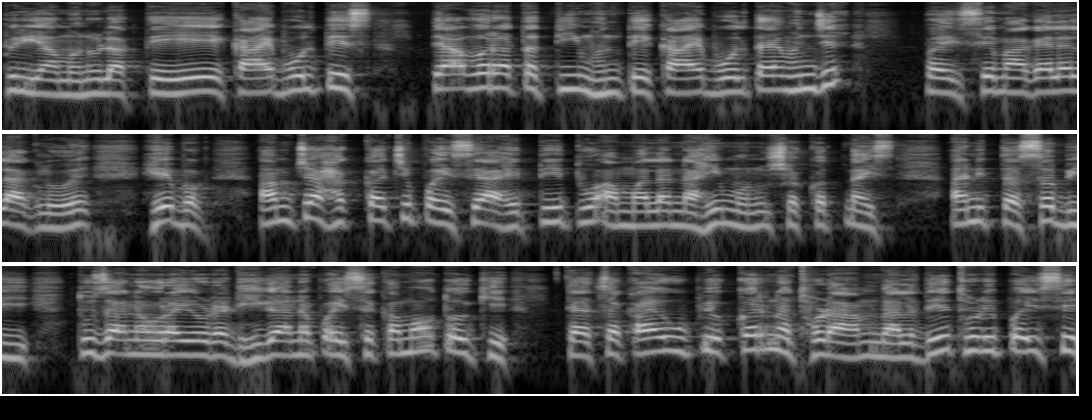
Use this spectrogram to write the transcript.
प्रिया म्हणू लागते ए काय बोलतेस? त्यावर आता ती म्हणते काय बोलताय म्हणजे? पैसे मागायला लागलो आहे. हे बघ आमच्या हक्काचे पैसे आहेत ते तू आम्हाला नाही म्हणू शकत नाहीस. आणि तसं बी तुझा नवरा एवढा ढिगानं पैसे कमावतो की त्याचा काय उपयोग कर ना थोडा आम्हाला दे थोडे पैसे.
